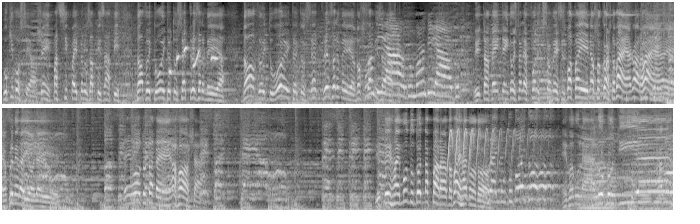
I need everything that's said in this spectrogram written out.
O que você acha, hein? Participa aí pelo zap zap 988-87306. 988-87306. Nosso zap Mande zap. Aldo, mande Aldo. E também tem dois telefones que são esses. Bota aí, Nelson Costa, vai, agora, vai. É, o primeiro aí, olha aí. Tem outro também, a Rocha. E tem Raimundo doido na parada, vai, Raimundo. Raimundo doido. E vamos lá, alô, bom dia. Alô,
